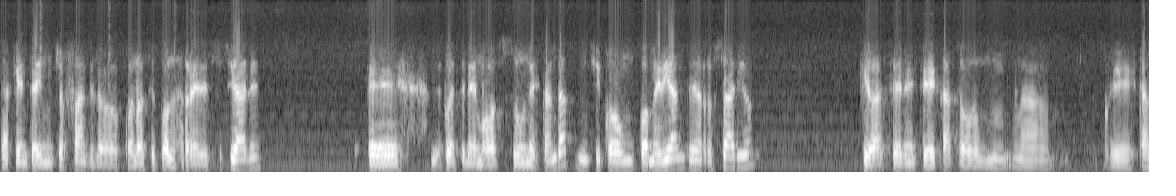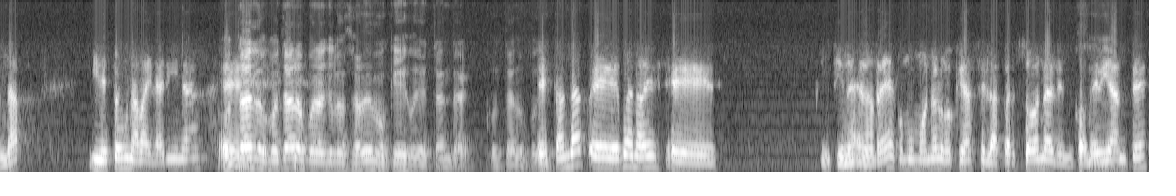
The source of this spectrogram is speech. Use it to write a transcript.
la gente, hay muchos fans que lo conoce por las redes sociales. Eh, después tenemos un stand-up, un chico, un comediante de Rosario, que va a ser en este caso una eh, stand-up. Y después una bailarina. Contalo, contalo para que lo sabemos qué es un stand-up. Contalo un poquito. Stand-up, bueno, es en realidad como un monólogo que hace la persona, el comediante,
